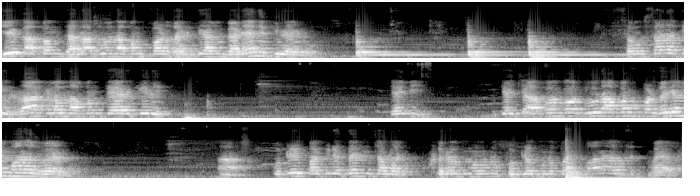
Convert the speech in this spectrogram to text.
एक अभंग झाला दोन अभंग पाठ झाले ते आम्ही गाड्याने फिरायलो. संसाराची राख लावून अभंग तयार केले. त्यांनी त्याच्या अभंगावर दोन अभंग पडधारी आम्ही महाराज व्हायलो हा कुठे पाकिट दन चालू खरं म्हणून खोटं म्हणून पण महाराज व्हायला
